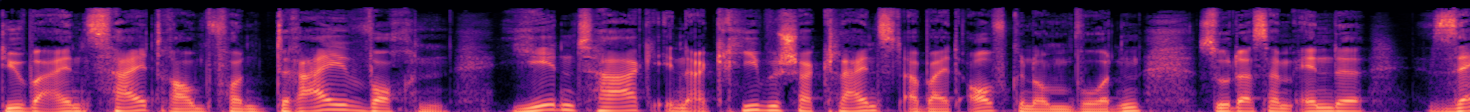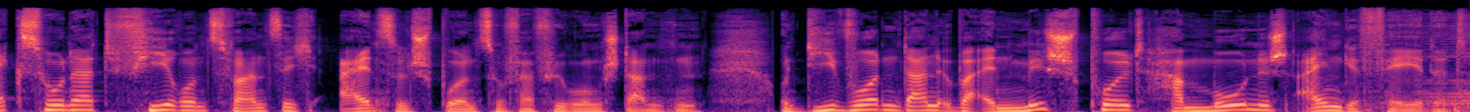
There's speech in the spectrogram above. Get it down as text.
die über einen Zeitraum von drei Wochen jeden Tag in akribischer Kleinstarbeit aufgenommen wurden, so dass am Ende 624 Einzelspuren zur Verfügung standen. Und die wurden dann über ein Mischpult harmonisch eingefädet.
